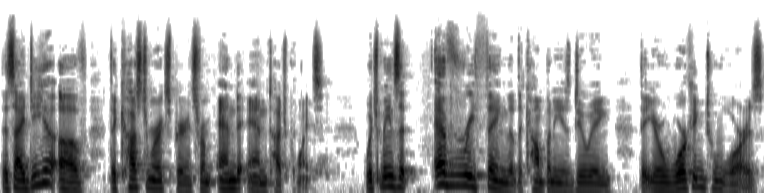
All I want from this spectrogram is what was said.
This idea of the customer experience from end to end touch points, which means that everything that the company is doing that you're working towards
